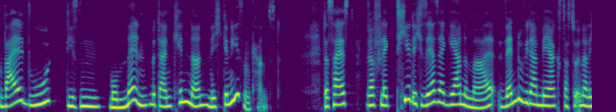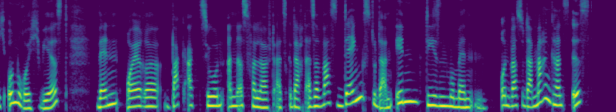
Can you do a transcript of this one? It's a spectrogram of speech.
weil du diesen Moment mit deinen Kindern nicht genießen kannst. Das heißt, reflektier dich sehr, sehr gerne mal, wenn du wieder merkst, dass du innerlich unruhig wirst, wenn eure Backaktion anders verläuft als gedacht. Also was denkst du dann in diesen Momenten? Und was du dann machen kannst, ist,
